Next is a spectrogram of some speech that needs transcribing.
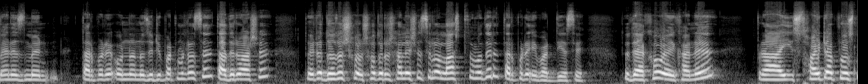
ম্যানেজমেন্ট তারপরে অন্যান্য যে ডিপার্টমেন্ট আছে, তাদেরও আসে। তো এটা দু হাজার সতেরো সালে এসেছিল লাস্ট তোমাদের, তারপরে এবার দিয়েছে। তো দেখো, এখানে প্রায় ছয়টা প্রশ্ন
